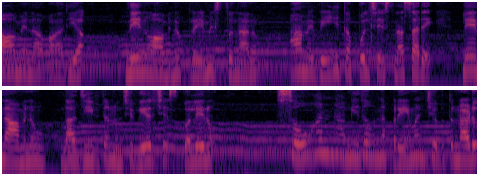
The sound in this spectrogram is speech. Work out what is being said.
ఆమె నా భార్య. నేను ఆమెను ప్రేమిస్తున్నాను. ఆమె వెయ్యి తప్పులు చేసినా సరే నేను ఆమెను నా జీవితం నుంచి వేరు చేసుకోలేను. సోహన్ నా మీద ఉన్న ప్రేమని చెబుతున్నాడు.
